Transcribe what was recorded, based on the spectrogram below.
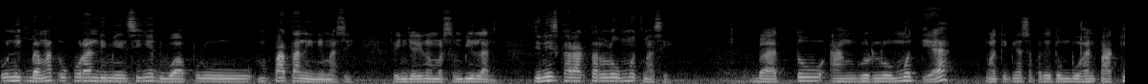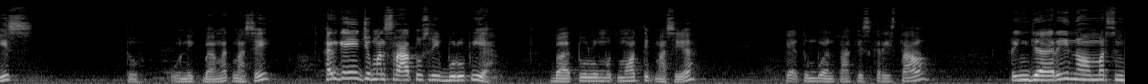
unik banget ukuran dimensinya 24an ini masih ring nomor 9 jenis karakter lumut masih batu anggur lumut ya motifnya seperti tumbuhan pakis tuh unik banget masih harganya cuma 100 ribu rupiah batu lumut motif masih ya. Kayak tumbuhan pakis kristal. Ring jari nomor 9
